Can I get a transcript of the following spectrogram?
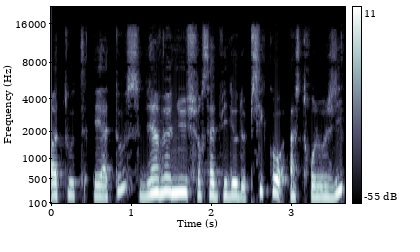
à toutes et à tous, bienvenue sur cette vidéo de psychoastrologie.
